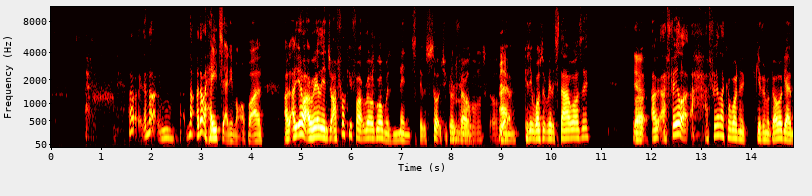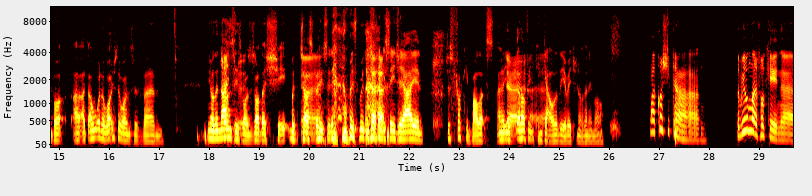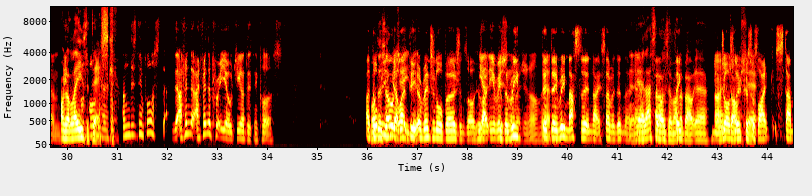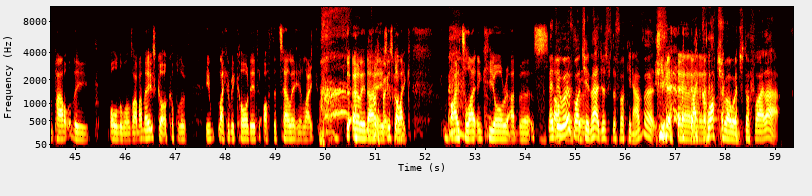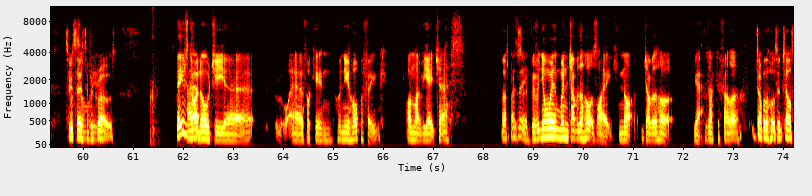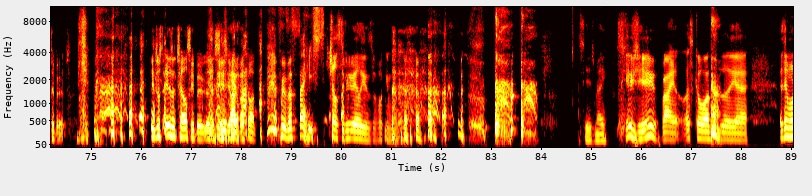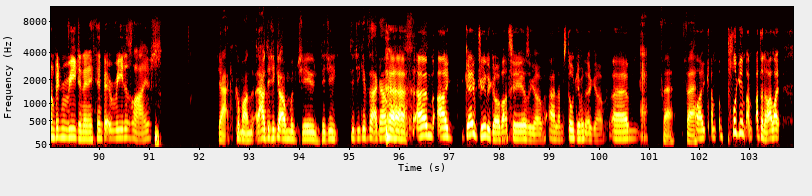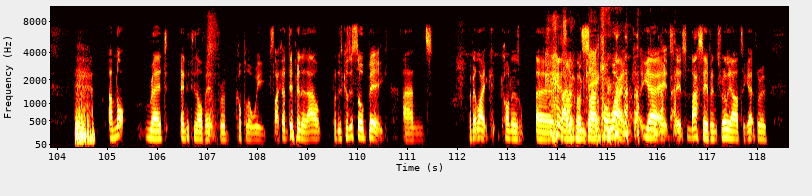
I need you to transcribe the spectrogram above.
I, I'm not, mm, not. I don't hate it anymore, but I, I, you know, I really enjoy. I fucking thought Rogue One was mint. It was such a good film Let's go. Yeah. because it wasn't really Star Warsy. Yeah. I, I feel I feel like I want to give him a go again, but I, I don't want to watch the ones with um, you know, the nineties ones, all the shit with Yeah, Chelsea yeah. boots and with with the CGI and just fucking bollocks. And you, I don't think you can yeah. get all of the originals anymore No, of course you can. They'll be on like fucking um, on a laser Plus, disc. on Disney Plus. I think I think they're pretty OG on Disney Plus. I Well, don't think there's you can get like the that- original versions or Yeah, like, the 'cause original. They, re- original. yeah. they remastered it in '97, didn't they? Yeah. Yeah, that's the I ones I'm on about. Yeah, Right. George Dog Lucas shit. was like stamp out the older ones. Like my mate's got a couple of he, like he recorded off the telly in like the early nineties. pretty It's got like Vitalite and Kia-Ora adverts. It'd be worth watching that just for the fucking adverts, Yeah, Yeah, like yeah. Quatro and stuff like that. too That's so tasty for crows. Dave's got an Um, OG uh, uh, fucking New Hope, I think, on like VHS. That's pretty Has sick. With you know when when Jabba the Hutt's like not Jabba the Hutt, Yeah. he's like a fella. Jabba the Hutt's in Chelsea boots. He just is a Chelsea boot and a CGI back on. with a face. Chelsea v Aliens, are fucking. Excuse me. Excuse you. Right, let's go on to the. Uh, has anyone been reading anything? Bit of readers' lives. Jack, come on. How did you get on with Dune? Did you did you give that a go? um, I gave Dune a go about two years ago, and I'm still giving it a go. Um, fair, fair. like I'm, I'm plugging. I'm, I don't know. I like. I'm not read anything of it for a couple of weeks. Like I dip in and out, but it's because it's so big and a bit like Connor's uh, Cyberpunk Cyberpunk wank. Yeah, it's it's massive and it's really hard to get through.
